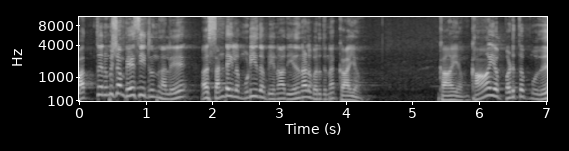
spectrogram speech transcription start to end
பத்து நிமிஷம் பேசிட்டு இருந்தாலே அது சண்டையில் முடியுது அப்படின்னா அது எதனால் வருதுன்னா காயம். காயம். காயப்படுத்தும் போது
